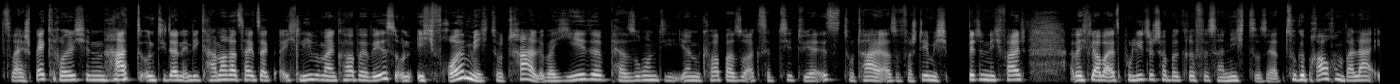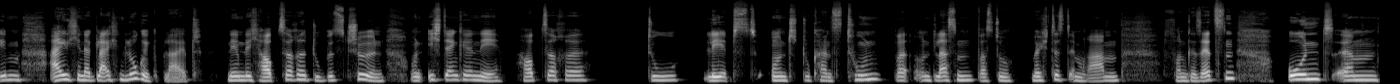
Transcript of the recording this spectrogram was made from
zwei Speckröllchen hat und die dann in die Kamera zeigt, sagt, ich liebe meinen Körper, wie er ist. Und ich freue mich total über jede Person, die ihren Körper so akzeptiert, wie er ist. Total. Also verstehe mich bitte nicht falsch. Aber ich glaube, als politischer Begriff ist er nicht so sehr zu gebrauchen, weil er eben eigentlich in der gleichen Logik bleibt. Nämlich Hauptsache, du bist schön. Und ich denke, nee, Hauptsache, du lebst und du kannst tun und lassen, was du möchtest im Rahmen von Gesetzen. Und ähm,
